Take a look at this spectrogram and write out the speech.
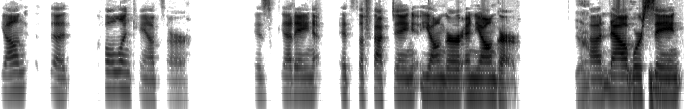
young that colon cancer is getting it's affecting younger and younger. Yeah. Uh, now we're seeing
